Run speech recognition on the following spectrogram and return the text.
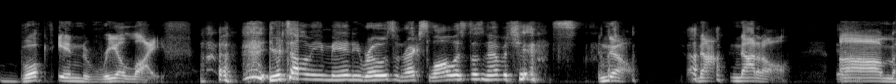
booked in real life. You're telling me Mandy Rose and Rex Lawless doesn't have a chance? No, not not at all. Um,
